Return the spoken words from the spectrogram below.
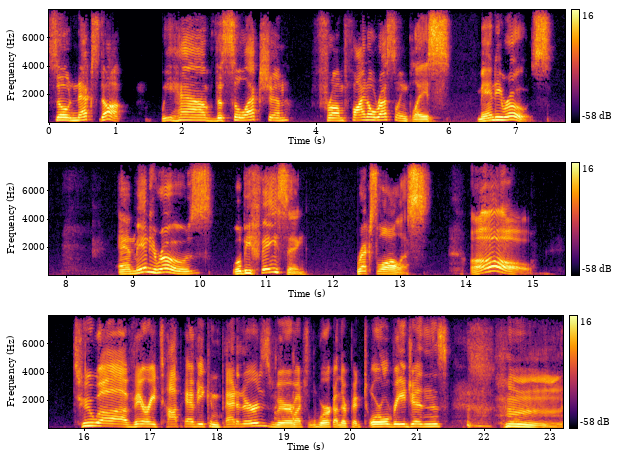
So next up, we have the selection from Final Wrestling Place, Mandy Rose. And Mandy Rose will be facing Rex Lawless. Oh, two uh, very top heavy competitors, very much work on their pectoral regions. Hmm.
